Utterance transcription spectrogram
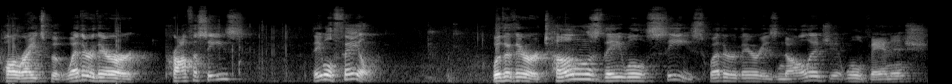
Paul writes, But whether there are prophecies, they will fail. Whether there are tongues, they will cease. Whether there is knowledge, it will vanish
